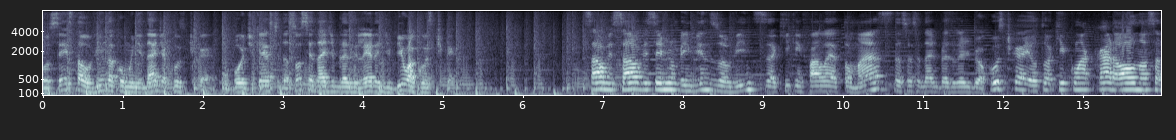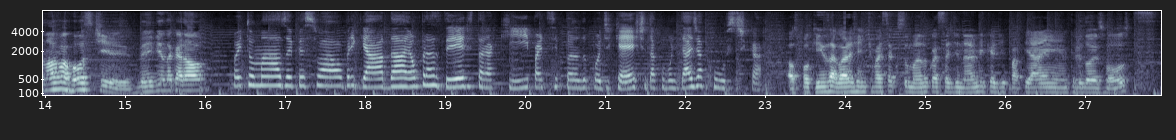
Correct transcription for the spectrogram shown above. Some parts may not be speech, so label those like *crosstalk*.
Você está ouvindo a Comunidade Acústica, o podcast da Sociedade Brasileira de Bioacústica. Salve, salve, sejam bem-vindos ouvintes. Aqui quem fala é Tomás, da Sociedade Brasileira de Bioacústica, e eu tô aqui com a Carol, nossa nova host. Bem-vinda, Carol. Oi, Tomás. Oi, pessoal. Obrigada. É um prazer estar aqui participando do podcast da comunidade acústica. Aos pouquinhos agora a gente vai se acostumando com essa dinâmica de papear entre dois hosts.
